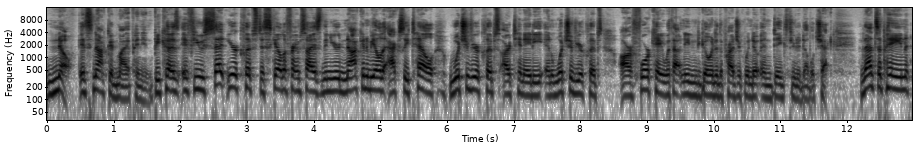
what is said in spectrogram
No, it's not good in my opinion, because if you set your clips to scale to frame size, then you're not going to be able to actually tell which of your clips are 1080 and which of your clips are 4K without needing to go into the project window and dig through to double check. That's a pain.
